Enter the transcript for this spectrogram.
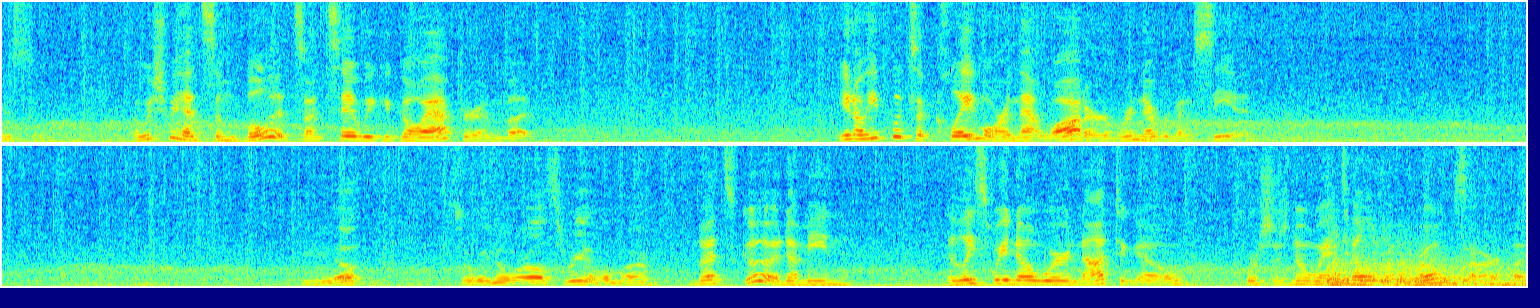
base. So. I wish we had some bullets. I'd say we could go after him, but you know, he puts a claymore in that water. We're never going to see it. Yep. So we know where all three of them are. That's good. I mean, at least we know where not to go. Of course, there's no way of telling where the rogues are, but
